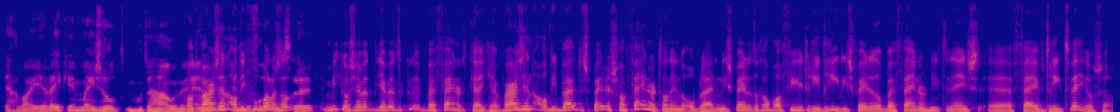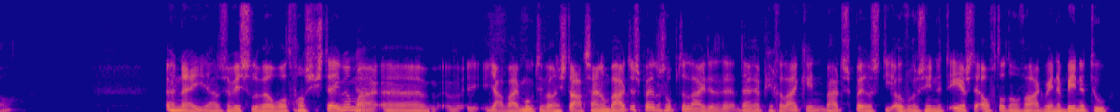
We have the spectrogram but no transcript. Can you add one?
ja, waar je rekening mee zult moeten houden. Want En- waar zijn al die voetballers... bijvoorbeeld, Dat, Mikos, jij bent, jij bent bij Feyenoord, kijk je. Waar zijn al die buitenspelers van Feyenoord dan in de opleiding? Die spelen toch allemaal 4-3-3? Die spelen toch bij Feyenoord niet ineens eh 5-3-2 of zo? Eh, nee, ja, ze wisselen wel wat van systemen. Ja. Maar eh, ja, wij moeten wel in staat zijn om buitenspelers op te leiden. Daar, daar heb je gelijk in. Buitenspelers die overigens in het eerste elftal dan vaak weer naar binnen toe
